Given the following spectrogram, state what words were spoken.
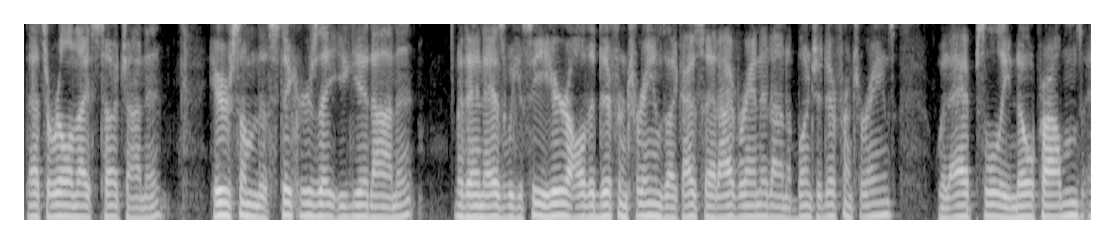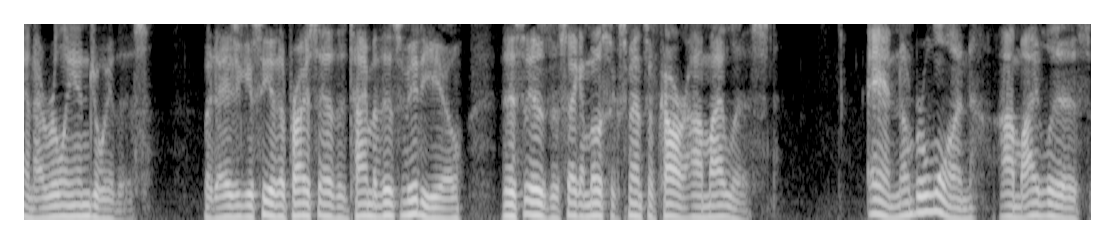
that's a real nice touch on it here's some of the stickers that you get on it and then as we can see here all the different terrains like i said i've ran it on a bunch of different terrains with absolutely no problems and i really enjoy this but as you can see the price at the time of this video this is the second most expensive car on my list and number one on my list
